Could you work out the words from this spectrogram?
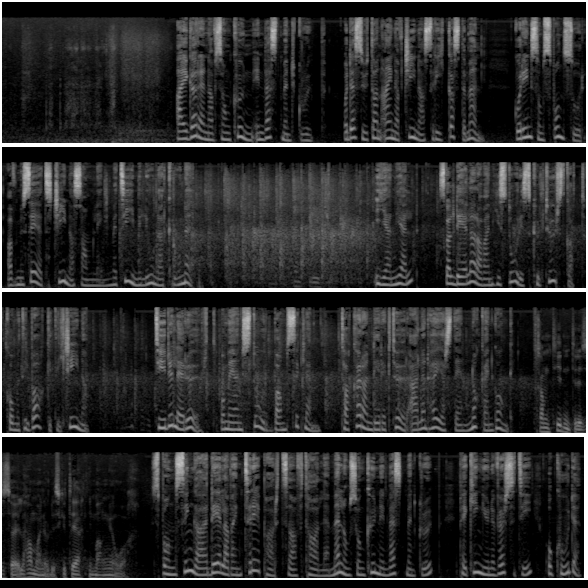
Eieren av Songkun Investment Group, og dessuten en av Kinas rikeste menn, går inn som sponsor av museets kinasamling med ti millioner kroner. I gjengjeld skal deler av en historisk kulturskatt komme tilbake til Kina. Tydelig rørt og med en stor bamseklem takker han direktør Erlend Høyersten nok en gang. Fremtiden til disse søylene har man jo diskutert i mange år. Sponsinga er del av en trepartsavtale mellom Songkun Investment Group, Peking University og Kode.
